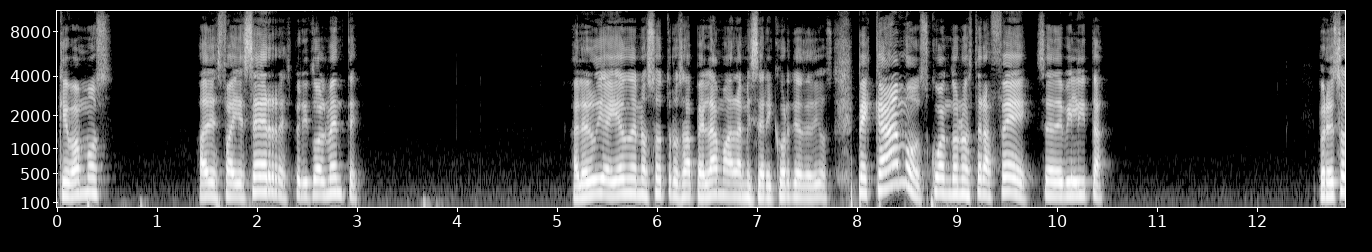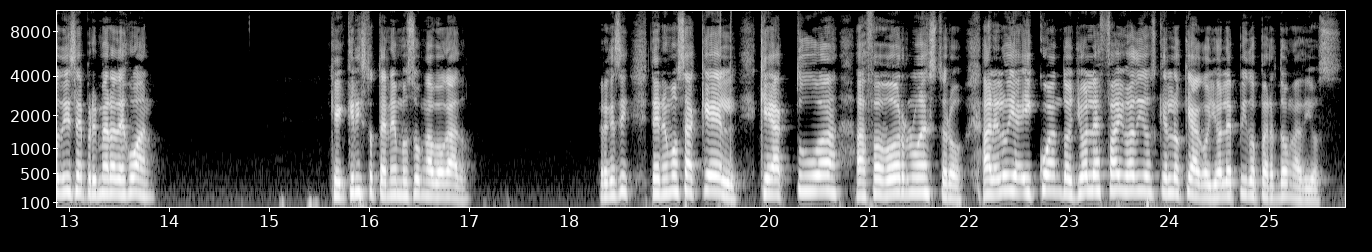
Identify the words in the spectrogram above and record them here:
que vamos a desfallecer espiritualmente. Aleluya, ahí es donde nosotros apelamos a la misericordia de Dios. Pecamos cuando nuestra fe se debilita. Pero eso dice Primera de Juan, que en Cristo tenemos un abogado. Pero que sí, tenemos aquel que actúa a favor nuestro. Aleluya. Y cuando yo le fallo a Dios, ¿qué es lo que hago? Yo le pido perdón a Dios.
